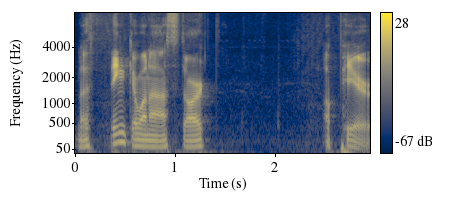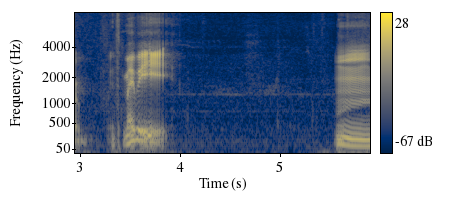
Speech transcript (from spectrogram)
And I think I wanna start up here with maybe. Hmm.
